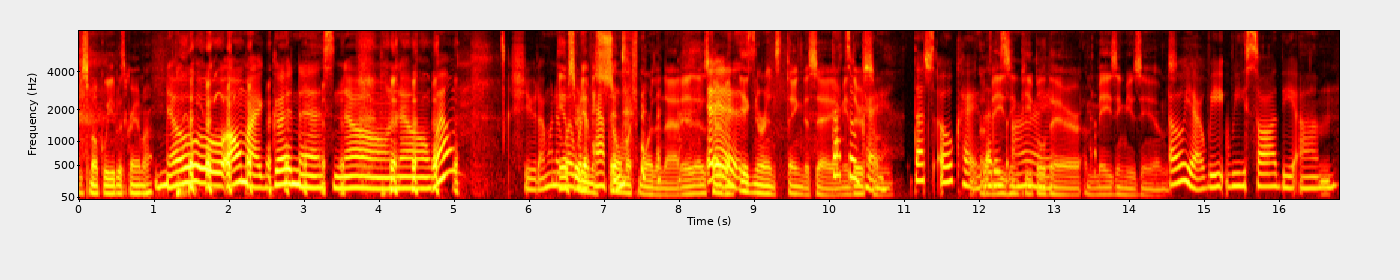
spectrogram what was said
You smoke weed with grandma? No. Oh my goodness. No, no. Well, shoot. I wonder what would have Amsterdam is so much more than that. It, It kind of an is. ignorant thing to say. That's I mean, there's okay. some That's okay. That is amazing people right. there, amazing museums. Oh yeah, we we saw the um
